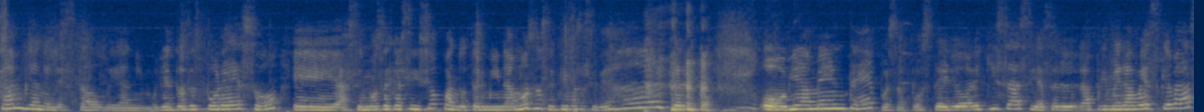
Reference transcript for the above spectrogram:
cambian el estado de ánimo. Y entonces por eso eh, hacemos ejercicio, cuando terminamos nos sentimos así de, ay, qué rico. Obviamente, pues a posteriori quizás si es la primera vez que vas,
